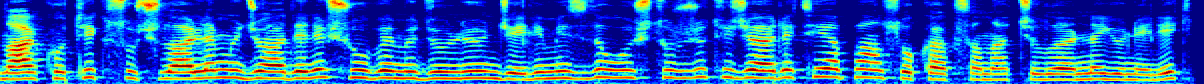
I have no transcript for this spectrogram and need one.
Narkotik Suçlarla Mücadele Şube Müdürlüğü'nce elimizde uyuşturucu ticareti yapan sokak sanatçılarına yönelik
